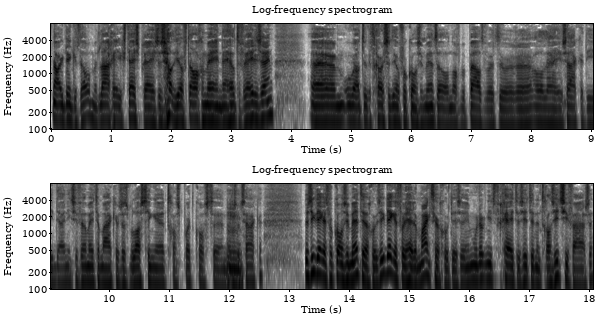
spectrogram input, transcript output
Nou, ik denk het wel. Met lage elektriciteitsprijzen zal die over het algemeen heel tevreden zijn. Um, hoewel natuurlijk het grootste deel voor consumenten al nog bepaald wordt door uh, allerlei zaken die daar niet zoveel mee te maken hebben, zoals belastingen, transportkosten en dat Mm. soort zaken. Dus ik denk dat het voor consumenten heel goed is. Ik denk dat het voor de hele markt heel goed is. En je moet ook niet vergeten, we zitten in een transitiefase.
